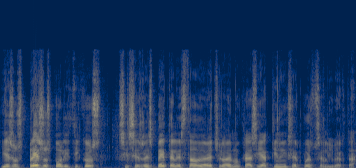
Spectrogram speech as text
y esos presos políticos, si se respeta el Estado de Derecho y la democracia, tienen que ser puestos en libertad.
